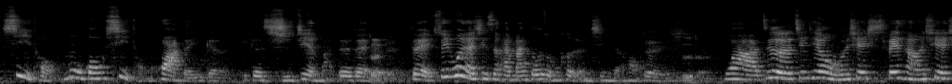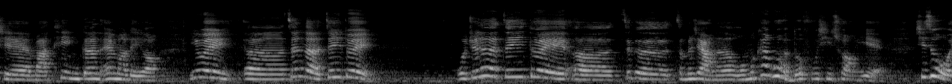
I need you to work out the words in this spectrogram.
系统木工系统化的一个一个实践嘛，对不对？对。对，所以未来其实还蛮多种可能性的哈。对，是的。哇，这个今天我们谢非常谢谢 Martin 跟 Emily 哦，因为呃，真的这一对，我觉得这一对呃，这个怎么讲呢？我们看过很多夫妻创业，其实我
